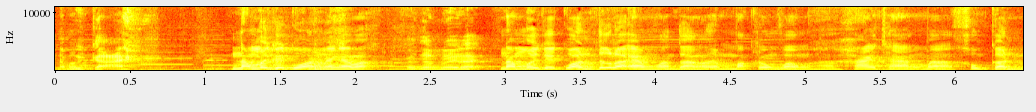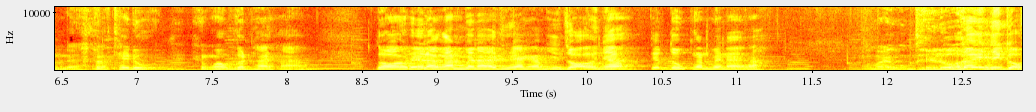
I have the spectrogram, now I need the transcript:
50 cái 50 cái quần anh em ạ. phải tầm đấy đấy 50 cái quần tức là em hoàn toàn có thể mặc trong vòng 2 tháng mà không cần thay đổi, đúng không? Gần 2 tháng. Rồi, đây là ngăn bên này thì anh em nhìn rõ rồi nhá. Tiếp tục ngăn bên này nào. Cái này cũng thế thôi Đây như kiểu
